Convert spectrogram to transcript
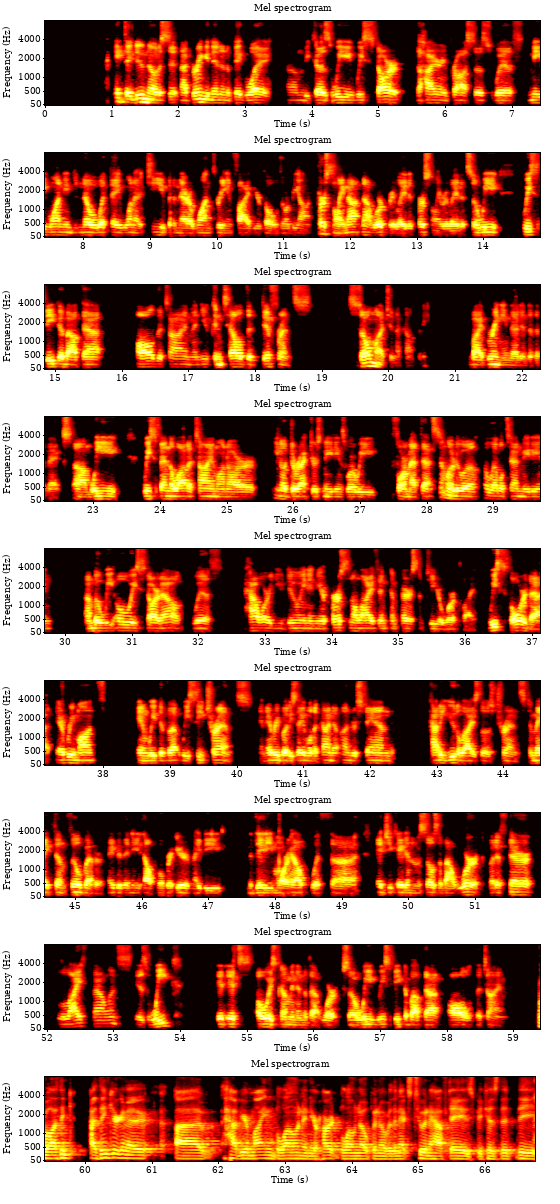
I think they do notice it, and I bring it in in a big way um, because we we start the hiring process with me wanting to know what they want to achieve in their one, three, and five year goals or beyond. Personally, not not work related, personally related. So we we speak about that all the time, and you can tell the difference so much in a company by bringing that into the mix. Um, we we spend a lot of time on our you know directors meetings where we format that similar to a, a level 10 meeting um, but we always start out with how are you doing in your personal life in comparison to your work life? We score that every month and we develop, we see trends and everybody's able to kind of understand how to utilize those trends to make them feel better. Maybe they need help over here. Maybe they need more help with uh, educating themselves about work. But if their life balance is weak, it, it's always coming into that work. So we we speak about that all the time. Well, I think I think you're going to uh, have your mind blown and your heart blown open over the next two and a half days because the the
